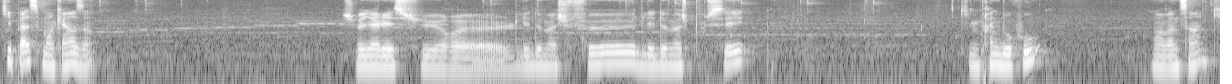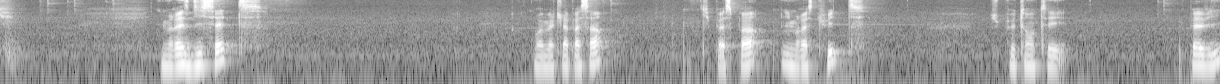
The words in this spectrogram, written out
Qui passe, moins 15. Je vais y aller sur euh, les dommages feu, les dommages poussés. Qui me prennent beaucoup. Moins 25. Il me reste 17. On va mettre la passa, qui passe pas. Il me reste 8. Je peux tenter Pavi.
